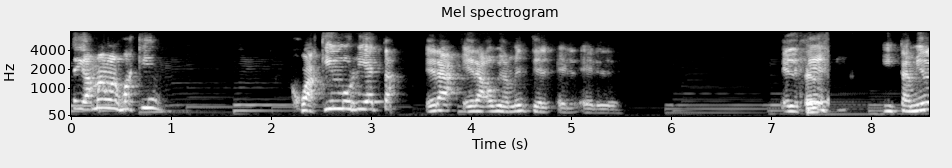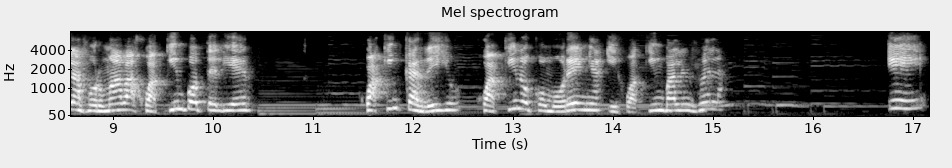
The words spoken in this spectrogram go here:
se llamaban Joaquín. Joaquín Murrieta era, era obviamente el, el, el- el jefe y también la formaba Joaquín Botelier, Joaquín Carrillo, Joaquín Ocomoreña y Joaquín Valenzuela. Y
